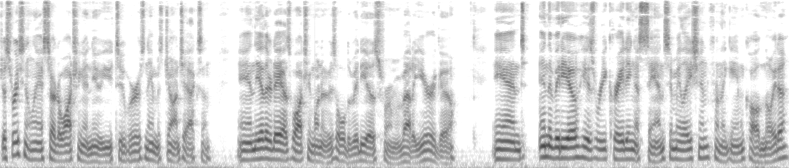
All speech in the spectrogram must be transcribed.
just recently I started watching a new YouTuber. His name is John Jackson. And the other day I was watching one of his old videos from about a year ago. And in the video, he is recreating a sand simulation from the game called Noita.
